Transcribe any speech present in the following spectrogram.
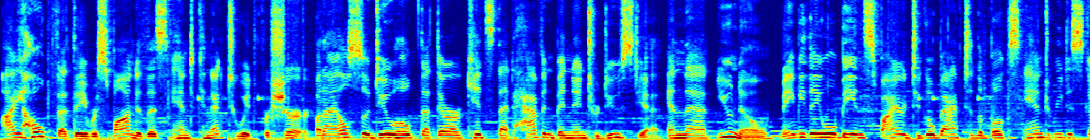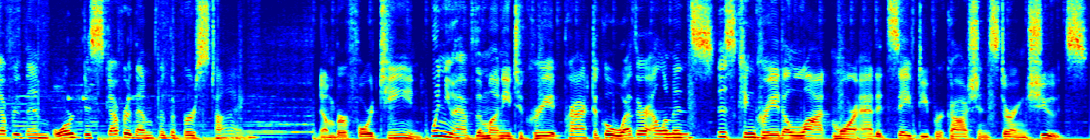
I hope that they respond to this and connect to it for sure, but I also do hope that there are kids that haven't been introduced yet, and that, you know, maybe they will be inspired to go back to the books and rediscover them or discover them for the first time. Number 14. When you have the money to create practical weather elements, this can create a lot more added safety precautions during shoots.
